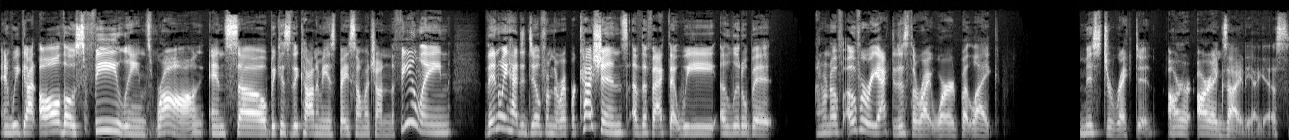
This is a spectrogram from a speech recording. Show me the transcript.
And we got all those feelings wrong. And so, because the economy is based so much on the feeling, then we had to deal from the repercussions of the fact that we a little bit, I don't know if overreacted is the right word, but like misdirected our our anxiety, I guess.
